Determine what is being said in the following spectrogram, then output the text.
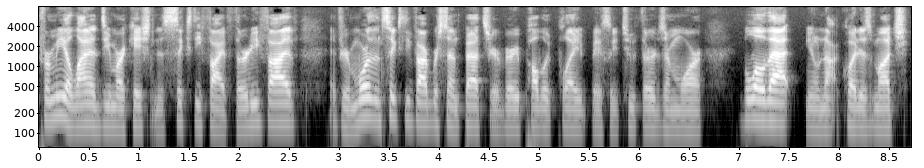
for me, a line of demarcation is 65 35. If you're more than 65% bets, you're a very public play, basically two thirds or more. Below that, you know, not quite as much.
